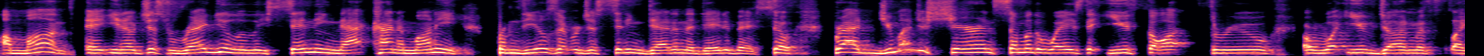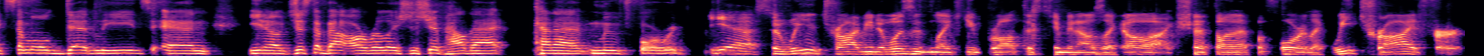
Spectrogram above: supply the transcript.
a month. Eh, you know, just regularly sending that kind of money from deals that were just sitting dead in the database. So, Brad, do you mind just sharing some of the ways that you thought through or what you've done with like some old dead leads and you know just about our relationship, how that kind of moved forward? Yeah. So we had tried. I mean, it wasn't like you brought this to me and I was like, oh, I should have thought that before. Like we tried for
